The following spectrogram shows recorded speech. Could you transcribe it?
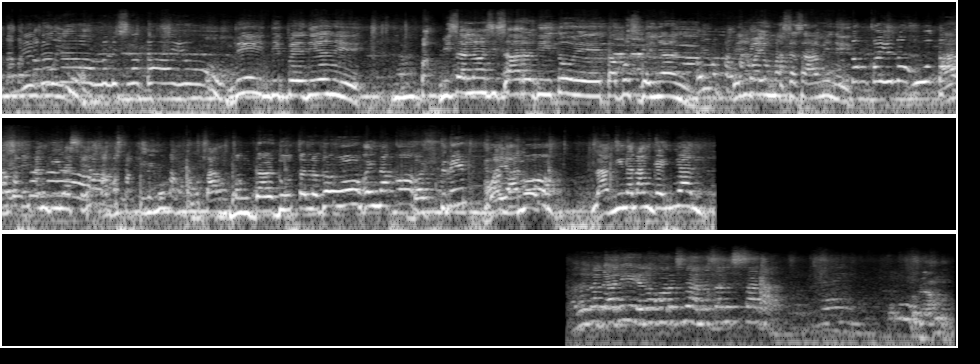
Dapat Hindi ka baguhin na, mo. umalis na tayo. Hindi, hindi pwede yan eh. Bisan lang si Sarah dito eh, tapos ganyan. Ganyan kayong masasamin eh. Utang kayo ng utang. Ah, Bakit ang gilas kayo? Tapos pagtingin mo magputang. Mang Dado talaga oh. Ay nako! Bad trip. Kaya mo. Lagi na lang ganyan. lang.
